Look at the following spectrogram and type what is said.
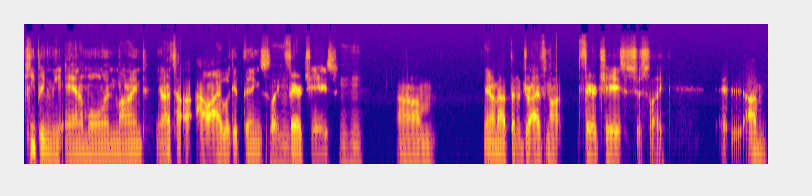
keeping the animal in mind. You know, that's how, how I look at things. Like Mhm. fair chase. Mm-hmm. Um, you know, not that a drive's not fair chase. It's just like, eh, I'm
